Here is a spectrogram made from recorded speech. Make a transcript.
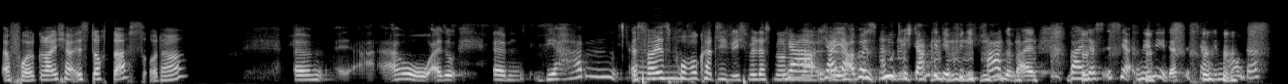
erfolgreicher ist doch das, oder? Ähm, äh, oh, also ähm, wir haben. Das war jetzt ähm, provokativ, ich will das nur ja, mal, Ja, ja, äh, aber ist gut. Ich danke dir für die Frage, weil, weil das ist ja, nee, nee, das ist ja genau das.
